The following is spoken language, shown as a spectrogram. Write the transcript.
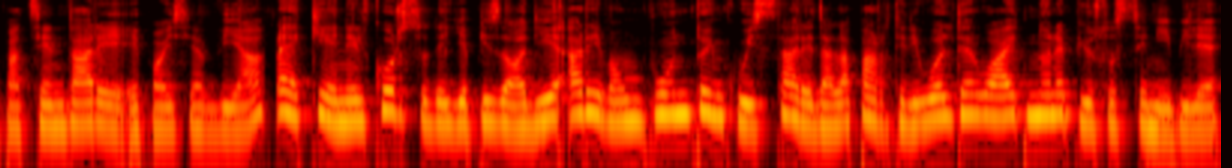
pazientare e poi si avvia, è che nel corso degli episodi arriva un punto in cui stare dalla parte di Walter White non è più sostenibile.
